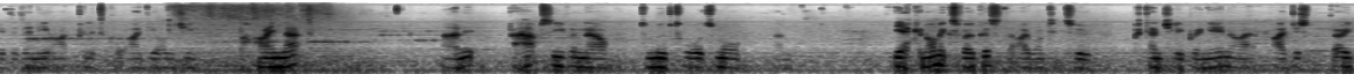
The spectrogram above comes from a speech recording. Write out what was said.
if there's any political ideology behind that. And it, perhaps even now to move towards more um, the economics focus that I wanted to potentially bring in. I, I just very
